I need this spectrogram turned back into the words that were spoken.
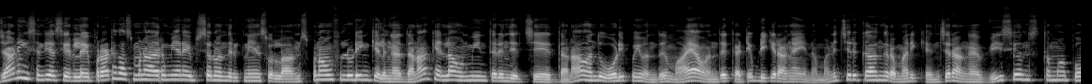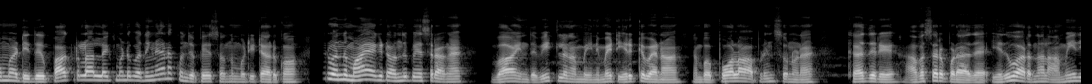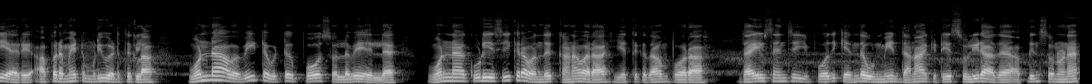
Janaki Sandhya serial இப்போ ராட்டகாசமான அருமையான episode வந்திருக்குனே சொல்லலாம். மிஸ் பண்ணாமல் ஃபுல்லுடையும் கேளுங்க. தனாக்கு எல்லாம் உண்மையும் தெரிஞ்சிருச்சு. தனா வந்து ஓடி போய் வந்து மாயா வந்து கட்டி பிடிக்கிறாங்க. என்னை மன்னிச்சிருக்காங்கிற மாதிரி கெஞ்சுறாங்க. விஷயம் சுத்தமாக போக மாட்டேது. பார்க்குறலாம் லைக் மட்டும் பார்த்தீங்கன்னா எனக்கு கொஞ்சம் பேச வந்து முட்டிட்டா இருக்கும். இவர் வந்து மாயா கிட்ட வந்து பேசுகிறாங்க வா இந்த வீட்டில் நம்ம இனிமேட்டு இருக்க வேணாம். நம்ம போகலாம் அப்படின்னு சொன்னோன்னே கதிர் அவசரப்படாத. எதுவாக இருந்தாலும் அமைதியாரு அப்புறமேட்டு முடிவு எடுத்துக்கலாம். ஒன்றை அவள் வீட்டை விட்டு போக சொல்லவே இல்லை. ஒன்றை கூடிய சீக்கிரம் வந்து கணவரா ஏற்றுக்க தான் போகிறா தயவு செஞ்சு இப்போதைக்கு எந்த உண்மையும் தனாக்கிட்டே சொல்லிடாத அப்படின்னு சொன்னோன்னே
